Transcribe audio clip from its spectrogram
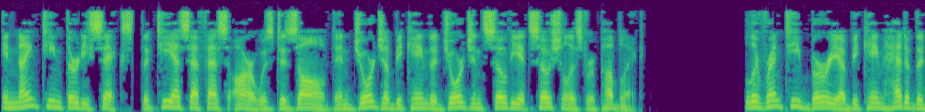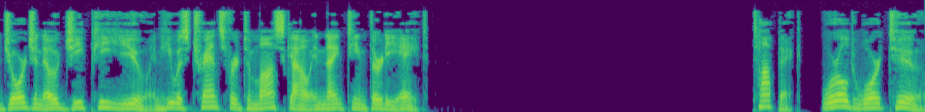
In 1936, the TSFSR was dissolved and Georgia became the Georgian Soviet Socialist Republic. Lavrenti Beria became head of the Georgian OGPU and he was transferred to Moscow in 1938. World War II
